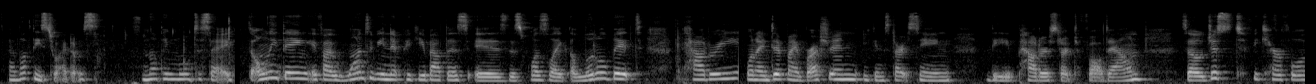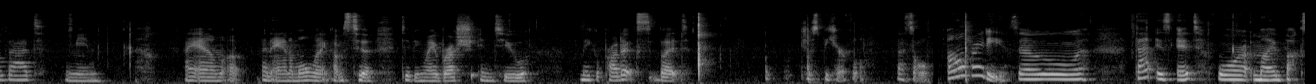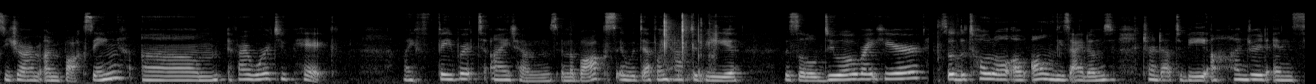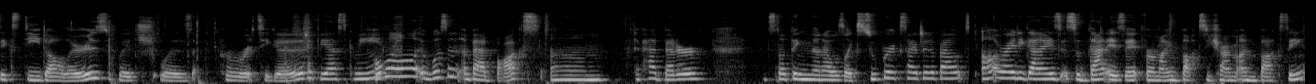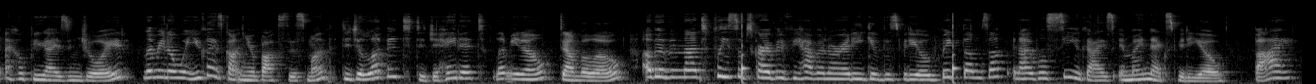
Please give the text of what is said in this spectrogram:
I love these two items. There's nothing more to say. The only thing, if I want to be nitpicky about this, is this was like a little bit powdery. When I dip my brush in, you can start seeing the powder start to fall down. So just be careful of that. I mean, I am a, an animal when it comes to dipping my brush into makeup products, but just be careful. That's all. Alrighty, so that is it for my BoxyCharm unboxing. Um, if I were to pick my favorite items in the box, it would definitely have to be this little duo right here. So the total of all of these items turned out to be $160, which was pretty good if you ask me. Overall, it wasn't a bad box. Um, I've had better. It's nothing that I was like super excited about. Alrighty guys, so that is it for my BoxyCharm unboxing. I hope you guys enjoyed. Let me know what you guys got in your box this month. Did you love it? Did you hate it? Let me know down below. Other than that, please subscribe if you haven't already. Give this video a big thumbs up and I will see you guys in my next video. Bye!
